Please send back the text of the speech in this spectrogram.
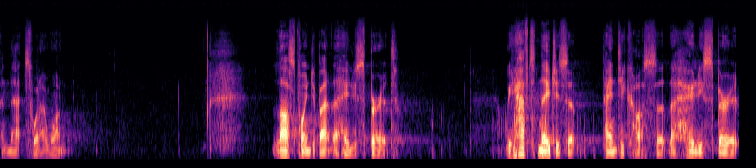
and that's what I want. Last point about the Holy Spirit. We have to notice at Pentecost that the Holy Spirit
